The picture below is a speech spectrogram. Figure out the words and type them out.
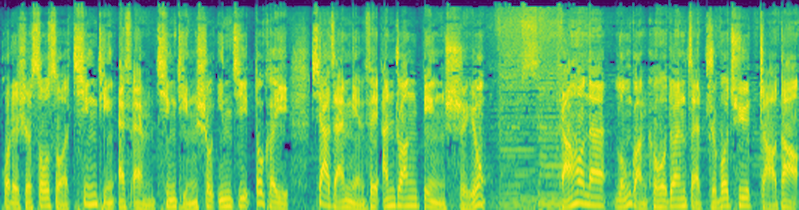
或者是搜索蜻蜓 FM、蜻蜓收音机，都可以下载免费安装并使用。然后呢，龙广客户端在直播区找到。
